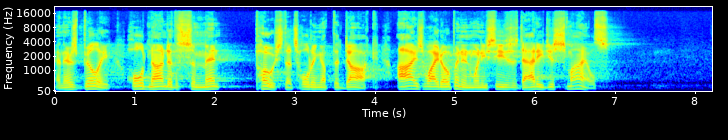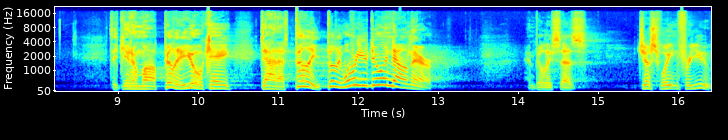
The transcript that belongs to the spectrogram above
and there's Billy holding on to the cement post that's holding up the dock, eyes wide open. And when he sees his dad, he just smiles. They get him up. Billy, are you okay? Dad asks, Billy, Billy, what were you doing down there? And Billy says, Just waiting for you.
